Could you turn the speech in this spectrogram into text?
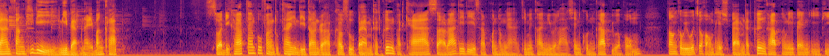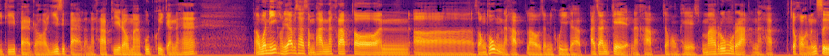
การฟังที่ดีมีแบบไหนบ้างครับ สวัสดีครับ ท่านผู้ฟังทุกท่านยินดีต้อนรับเข้าสู่แปดบรรทัดครึ่งพอดแคสต์สาระดีๆสำหรับคนทำงานที่ไม่ค่อยมีเวลาเช่นคุณครับ อยู่กับผม ต้องกวีวุฒิเจ้าของเพจแปดบรรทัดครึ่งครับครั้งนี้เป็น EP ที่ 828 แล้วนะครับ ที่เรามาพูดคุยกันนะฮะ วันนี้ขออนุญาตประชาสัมพันธ์นะครับ ตอนสองทุ่มนะครับ เราจะมีคุยกับอาจารย์เกตุนะครับ เจ้าของเพจ Marumura นะครับ เจ้าของหนังสือ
